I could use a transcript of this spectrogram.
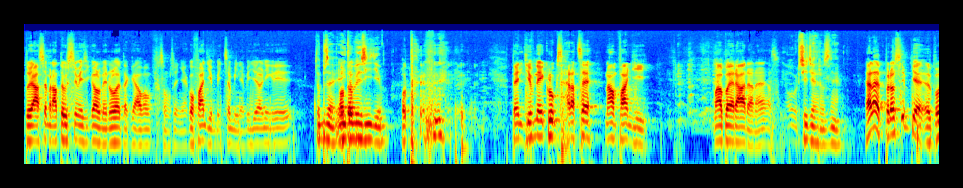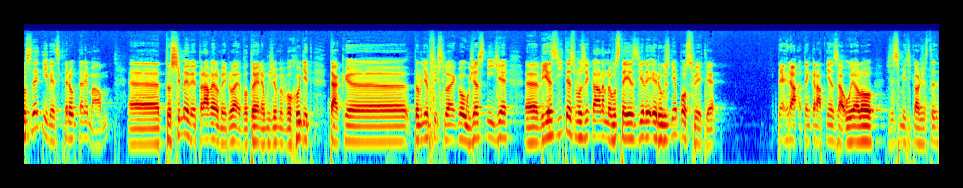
to já jsem rád, to už si mi říkal minule, tak já vám samozřejmě jako fandím, byť jsem ji neviděl nikdy. Dobře, já to- vyřídím. Od... Ten divný kluk z Hradce nám fandí. Má bude ráda, ne? Asi. No, určitě hrozně. Hele, prosím tě, poslední věc, kterou tady mám, to si mi vyprávěl minule, o to je nemůžeme ochudit, tak eh, to mě přišlo jako úžasný, že eh, vy jezdíte s muzikálem, nebo jste jezdili i různě po světě. Tehda, tenkrát mě zaujalo, že jsi mi říkal, že jste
